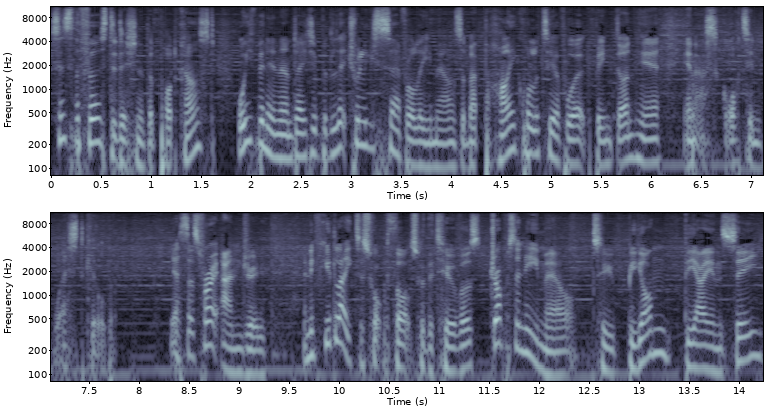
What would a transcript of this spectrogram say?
Since the first edition of the podcast, we've been inundated with literally several emails about the high quality of work being done here in our squat in West Kilburn. Yes, that's right, Andrew. And if you'd like to swap thoughts with the two of us, drop us an email to beyondtheinc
